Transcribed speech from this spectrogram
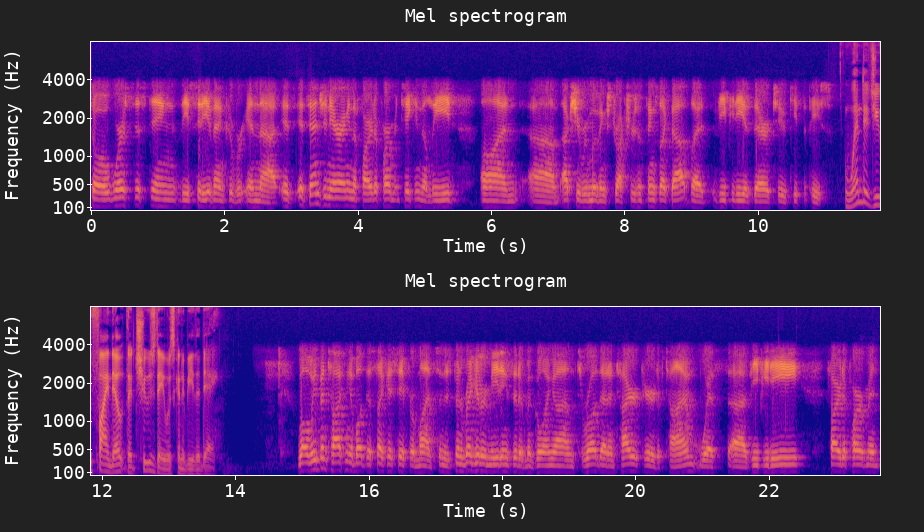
So we're assisting the city of Vancouver in that. It's, it's engineering and the fire department taking the lead on um, actually removing structures and things like that, but VPD is there to keep the peace. When did you find out that Tuesday was going to be the day? Well, we've been talking about this, like I say, for months, and there's been regular meetings that have been going on throughout that entire period of time with uh, VPD, fire department,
